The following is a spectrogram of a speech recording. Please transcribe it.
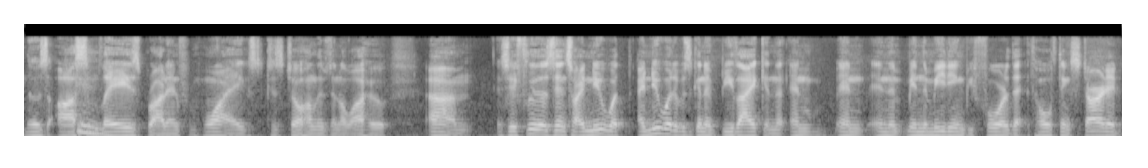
those awesome leis brought in from Hawaii because Johan lives in Oahu. Um, and so he flew those in. So I knew what I knew what it was going to be like. And and and in the in the meeting before the, the whole thing started,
